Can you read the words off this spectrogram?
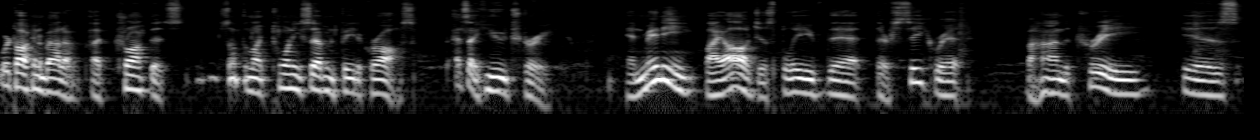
we're talking about a, a trunk that's something like 27 feet across. That's a huge tree. And many biologists believe that their secret behind the tree is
